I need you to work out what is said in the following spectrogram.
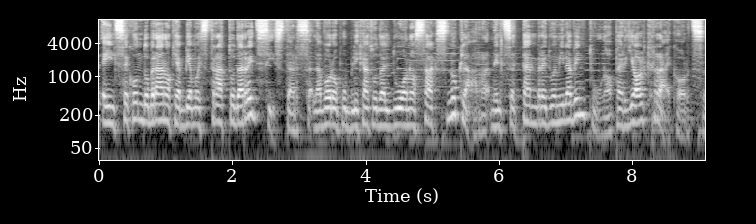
È il secondo brano che abbiamo estratto da Red Sisters, lavoro pubblicato dal duo No Sax No Clar nel settembre 2021 per Yolk Records.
